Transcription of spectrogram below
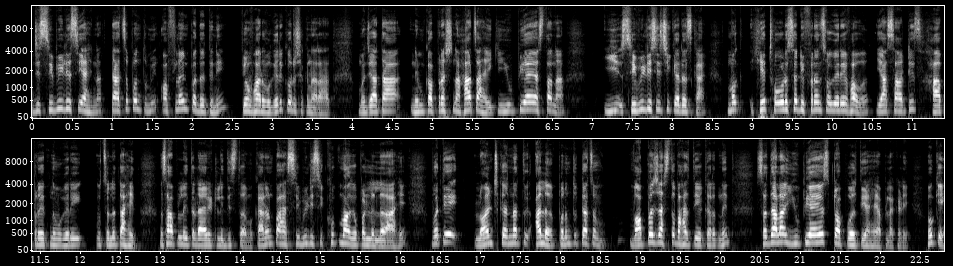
जे सी बी डी सी आहे ना त्याचं पण तुम्ही ऑफलाईन पद्धतीने व्यवहार वगैरे करू शकणार आहात. म्हणजे आता नेमका प्रश्न हाच आहे की यू पी आय असताना ई सी बी डी सीची गरज काय? मग हे थोडंसं डिफरन्स वगैरे व्हावं यासाठीच हा प्रयत्न वगैरे उचलत आहेत असं आपलं इथं डायरेक्टली दिसतं. कारण पहा सी बी डी सी खूप मागं पडलेलं आहे. व ते लॉन्च करण्यात आलं परंतु त्याचं वापस जास्त भारतीय करत नाहीत. सध्याला यू पी आय एस टॉपवरती आहे आपल्याकडे. ओके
